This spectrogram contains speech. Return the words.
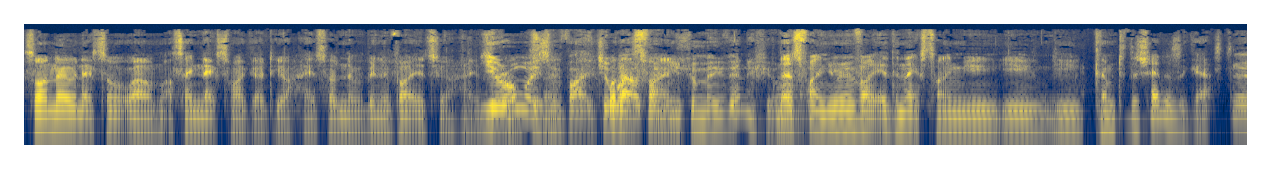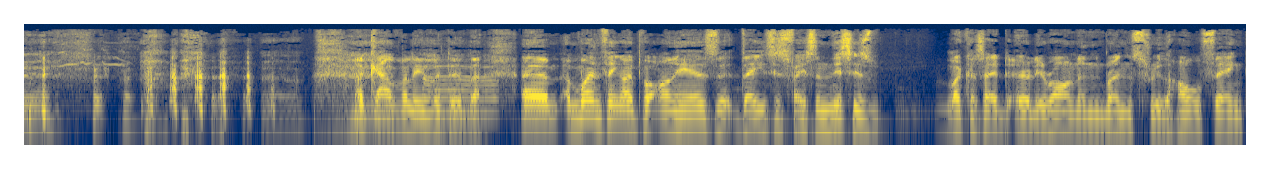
So I know next time. Well, I'll say next time I go to your house. I've never been invited to your house. You're but, always uh, invited. You're well, that's fine. You can move in if you want. That's fine. You're invited the next time you, you, you come to the shed as a guest. Yeah. I can't believe I did that. Um, and one thing I put on here is that Daisy's face, and this is, like I said earlier on, and runs through the whole thing.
